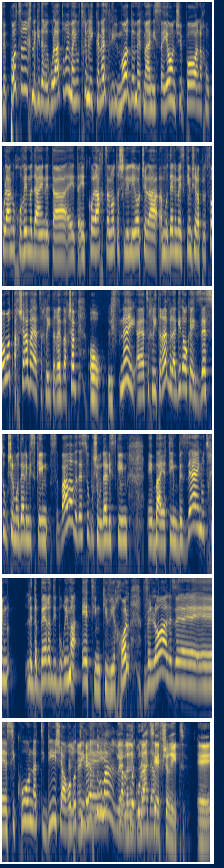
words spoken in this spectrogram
ופה צריך, נגיד, הרגולטורים היו צריכים להיכנס, ללמוד באמת מהניסיון, שפה אנחנו כולנו חווים עדיין את, ה- את, את כל ההחצנות השליליות של המודלים העסקיים של הפלטפורמות, עכשיו היה צריך להתערב, ועכשיו, או לפני, היה צריך להתערב ולהגיד, אוקיי, זה סוג של מודלים עסקיים סבבה, וזה סוג של מודלים עסקיים אה, בעייתיים. בזה היינו צריכים... לדבר על דיבורים האתיים כביכול, ולא על איזה אה, סיכון עתידי שהרובוטים אני אתן לך אה, דוגמה יהרגו את בני אדם. לרגולציה אפשרית. אה,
